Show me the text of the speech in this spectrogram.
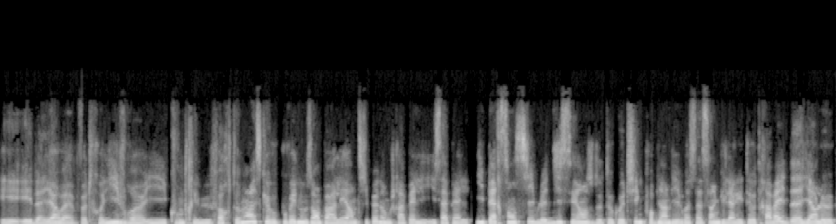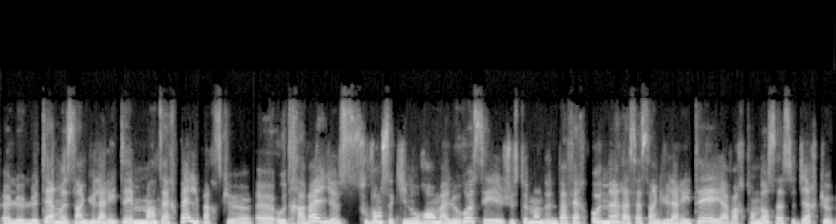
Et, d'ailleurs, bah, votre livre euh, y contribue fortement. Est-ce que vous pouvez nous en parler un petit peu? Donc, je rappelle, il, s'appelle Hypersensible 10 séances d'auto-coaching pour bien vivre sa singularité au travail. D'ailleurs, le, euh, le, terme singularité m'interpelle parce que euh, au travail, souvent, ce qui nous rend malheureux, c'est justement de ne pas faire honneur à sa singularité et avoir tendance à se dire que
